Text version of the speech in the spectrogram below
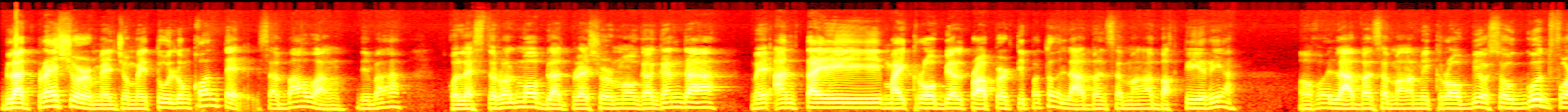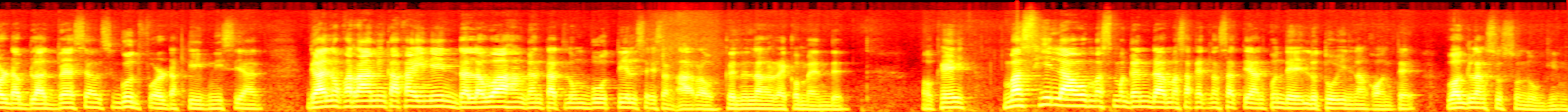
Blood pressure, medyo may tulong konti sa bawang, 'di ba? Cholesterol mo, blood pressure mo gaganda. May antimicrobial property pa to laban sa mga bakterya. Okay, laban sa mga mikrobyo. So, good for the blood vessels, good for the kidneys yan. Gano'ng karaming kakainin? Dalawa hanggang tatlong butil sa isang araw. Ganun lang recommended. Okay? Mas hilaw, mas maganda, masakit lang sa tiyan, kundi lutuin lang konti. Huwag lang susunugin.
